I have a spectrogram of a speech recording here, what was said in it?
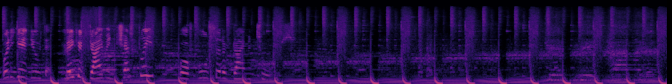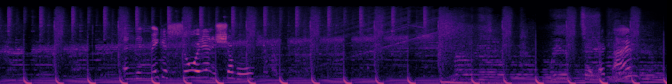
What are you gonna do with that? Make a diamond chest plate or a full set of diamond tools? Sword and a shovel. I'm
